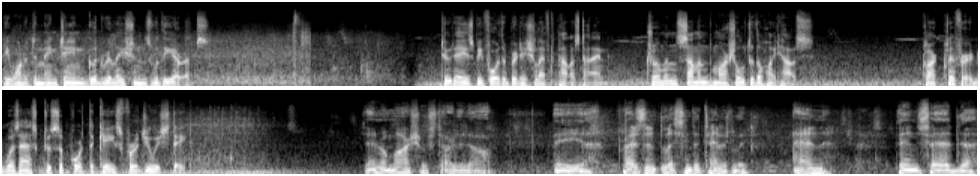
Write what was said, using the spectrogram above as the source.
He wanted to maintain good relations with the Arabs. Two days before the British left Palestine, Truman summoned Marshall to the White House. Clark Clifford was asked to support the case for a Jewish state. General Marshall started off. The uh, president listened attentively and then said, uh,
